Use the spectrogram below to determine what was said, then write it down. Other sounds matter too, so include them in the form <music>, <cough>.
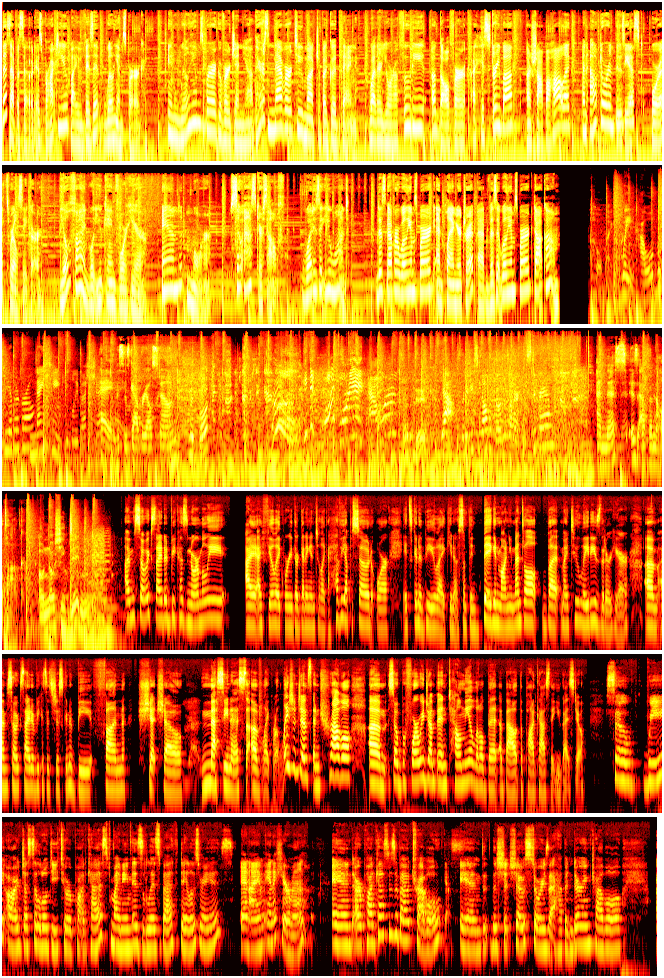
This episode is brought to you by Visit Williamsburg. In Williamsburg, Virginia, there's never too much of a good thing. Whether you're a foodie, a golfer, a history buff, a shopaholic, an outdoor enthusiast, or a thrill seeker, you'll find what you came for here and more. So ask yourself, what is it you want? Discover Williamsburg and plan your trip at visitwilliamsburg.com. Oh my god. Wait, how old was the other girl? 19. Hey, this is Gabrielle Stone. Good book? You not in chapters again. He did what? 48 hours? What a dick. Yeah, but have you seen all the photos on her Instagram? And this is FML Talk. Oh, no, she didn't. I'm so excited because normally I, I feel like we're either getting into like a heavy episode or it's gonna be like, you know, something big and monumental. But my two ladies that are here, um, I'm so excited because it's just gonna be fun shit show messiness of like relationships and travel. Um, so before we jump in, tell me a little bit about the podcast that you guys do. So we are just a little detour podcast. My name is Lizbeth De Los Reyes. And I'm Ana Hierman. And our podcast is about travel. Yes. And the shit show stories that happen during travel,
